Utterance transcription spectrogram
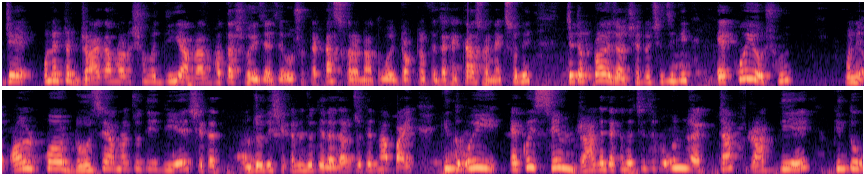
যে, কোন একটা ড্রাগ আমরা অনেক সময় দিয়ে আমরা হতাশ হয়ে যাই যে, ওষুধটা কাজ করে না, অথবা ওই ডক্টরকে দেখায় কাজ হয় না। অ্যাকচুয়ালি যেটা প্রয়োজন সেটা হচ্ছে যে কি, একই ওষুধ মানে অল্প ডোজে আমরা যদি দিয়ে সেটা, যদি সেখানে যদি রেজাল্ট যদি না পাই, কিন্তু ওই একই সেম ড্রাগে দেখা যাচ্ছে যে, অন্য একটা ড্রাগ দিয়ে কিন্তু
